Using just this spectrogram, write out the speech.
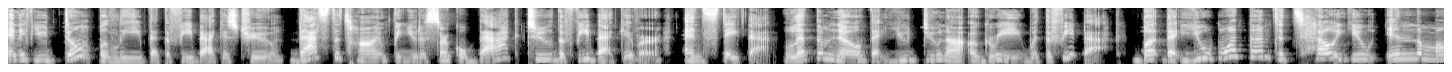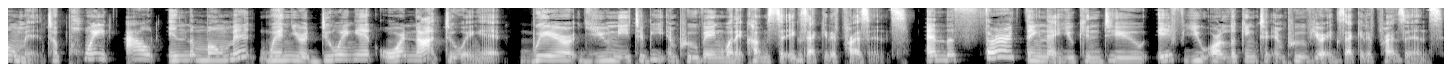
And if you don't believe that the feedback is true, that's the time for you to circle back to the feedback giver and state that. Let them know that you do not agree with the feedback, but that you want them to tell you in the moment, to point out in the moment when you're doing it or not doing it where you need to be improving when it comes to executive presence. And the third thing that you can do if you are looking to improve your executive presence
